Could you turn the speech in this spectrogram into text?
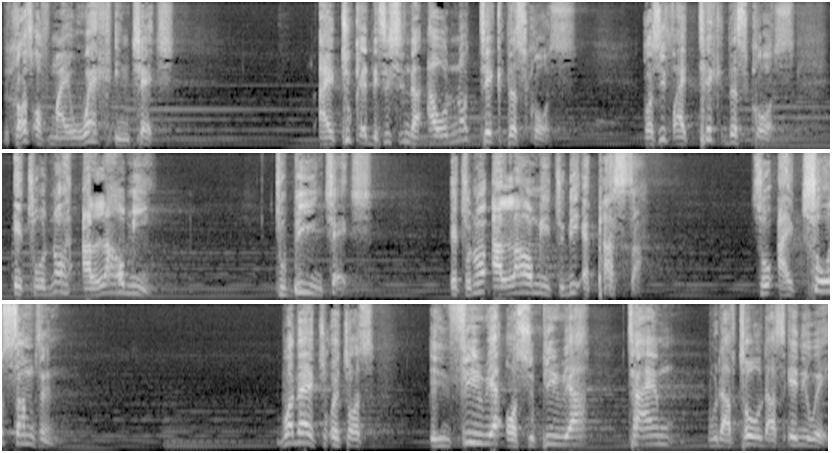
because of my work in church. I took a decision that I will not take this course. Because if I take this course, it will not allow me to be in church. It will not allow me to be a pastor. So I chose something. Whether it, it was inferior or superior, time would have told us anyway.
